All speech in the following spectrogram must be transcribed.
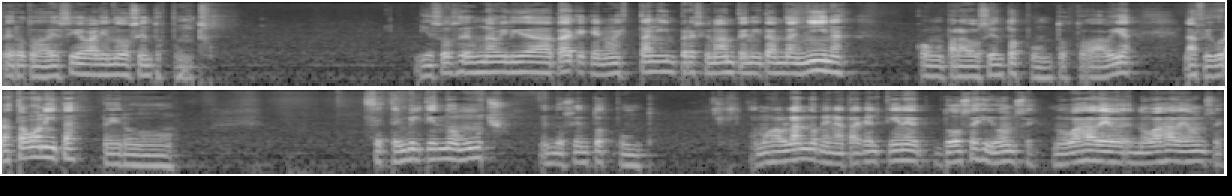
Pero todavía sigue valiendo 200 puntos. Y eso es una habilidad de ataque que no es tan impresionante ni tan dañina como para 200 puntos. Todavía la figura está bonita, pero se está invirtiendo mucho en 200 puntos. Estamos hablando que en ataque él tiene 12 y 11, no baja de, no baja de 11.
